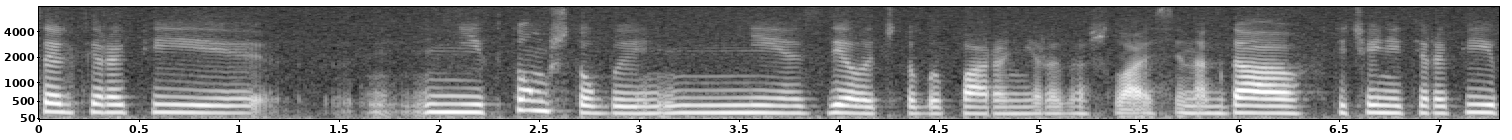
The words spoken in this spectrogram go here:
цель терапии не в том, чтобы не сделать, чтобы пара не разошлась. Иногда в течение терапии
